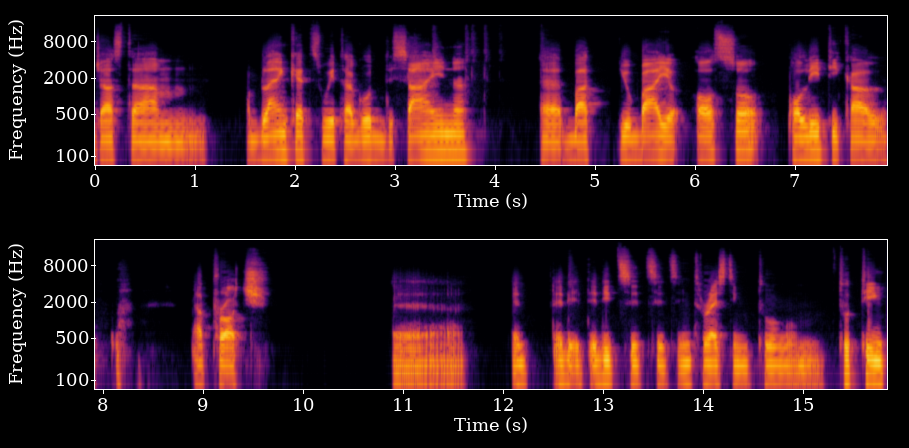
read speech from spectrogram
just um, a blankets with a good design uh, but you buy also political approach. Uh, it, it, it's it's it's interesting to to think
